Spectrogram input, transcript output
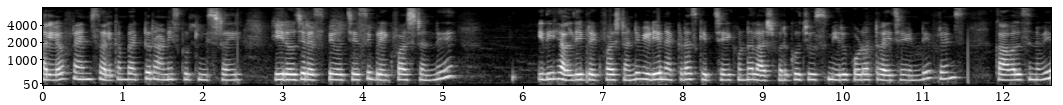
Hello friends welcome back to Rani's cooking style. ఈరోజు రెసిపీ వచ్చేసి బ్రేక్ఫాస్ట్ అండి. ఇది హెల్దీ బ్రేక్ఫాస్ట్ అండి. వీడియోని ఎక్కడా స్కిప్ చేయకుండా లాస్ట్ వరకు చూసి మీరు కూడా ట్రై చేయండి ఫ్రెండ్స్. కావలసినవి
